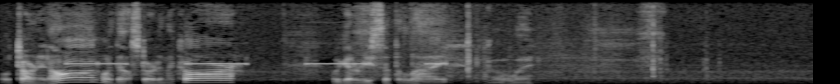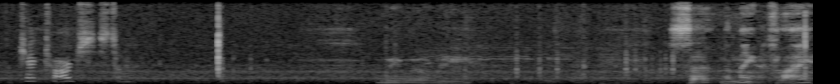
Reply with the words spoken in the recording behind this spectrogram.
We'll turn it on without starting the car. We gotta reset the light. Go away. Check charge system. We will reset the maintenance light.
